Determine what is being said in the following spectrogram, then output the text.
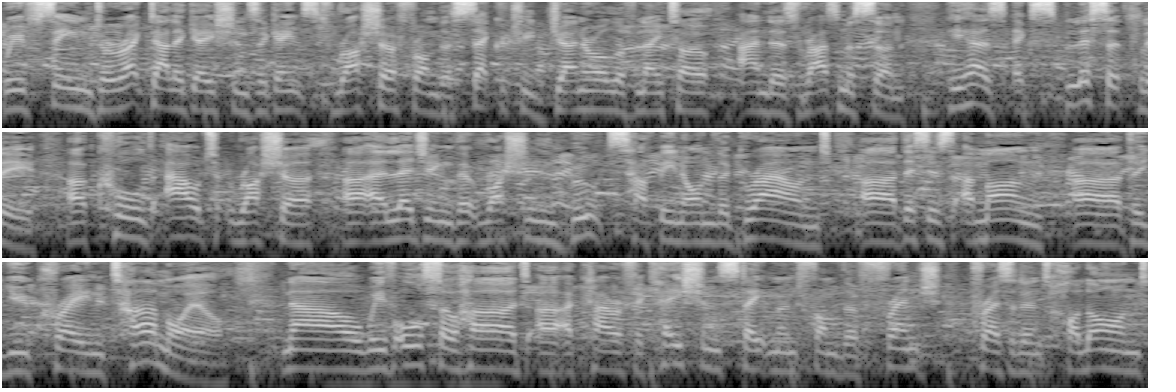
We've seen direct allegations against Russia from the Secretary General of NATO, Anders Rasmussen. He has explicitly uh, called out Russia, uh, alleging that Russian boots have been on the ground. Uh, this is among uh, the Ukraine turmoil. Now, we've also heard uh, a clarification statement from the French President Hollande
